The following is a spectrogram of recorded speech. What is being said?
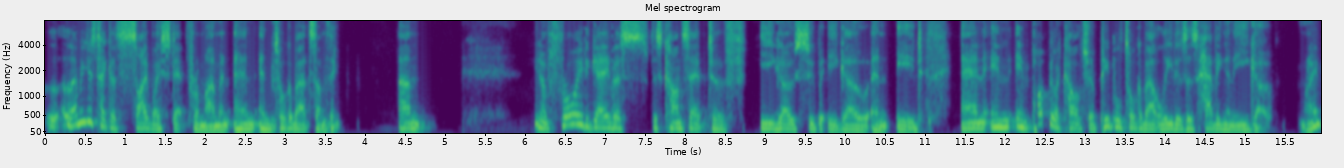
let me just take a sideways step for a moment and, and talk about something. Um, you know, Freud gave us this concept of ego, superego, and id. And in, in popular culture, people talk about leaders as having an ego, right?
